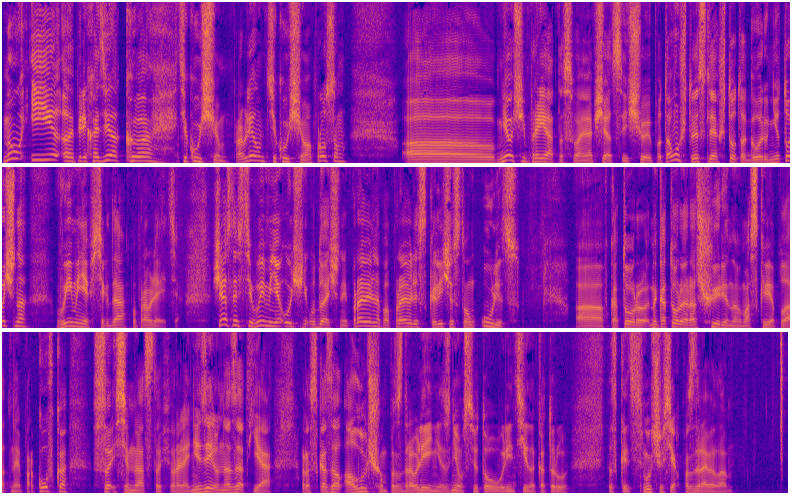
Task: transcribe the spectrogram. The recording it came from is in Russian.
Ну и э, переходя к текущим проблемам, текущим вопросам, мне очень приятно с вами общаться еще и потому, что если я что-то говорю не точно, вы меня всегда поправляете. В частности, вы меня очень удачно и правильно поправили с количеством улиц – а, в которую, на которой расширена в Москве платная парковка с 17 февраля. Неделю назад я рассказал о лучшем поздравлении с Днем Святого Валентина, которую, так сказать, лучше всех поздравила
